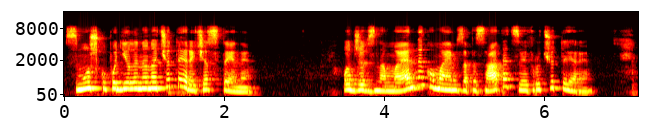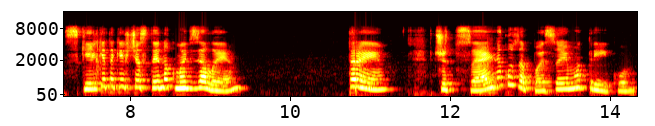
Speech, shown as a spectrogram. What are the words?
Смужку поділено на 4 частини. Отже, в знаменнику маємо записати цифру 4. Скільки таких частинок ми взяли? 3. В чисельнику записуємо трійку.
